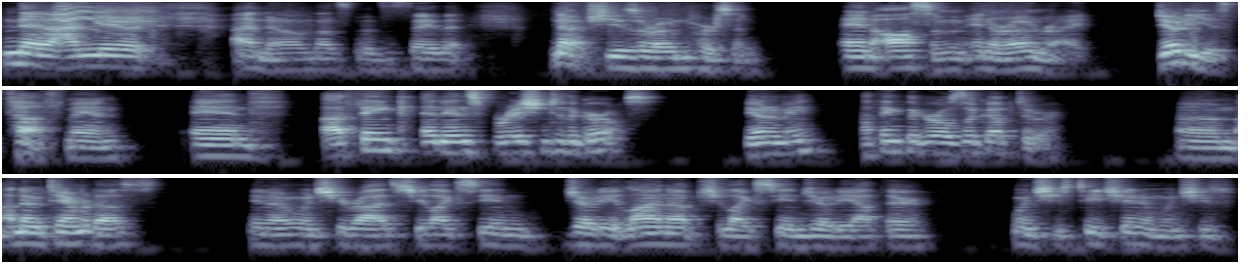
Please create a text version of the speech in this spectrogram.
no, I knew it. I know I'm not supposed to say that. No, she is her own person and awesome in her own right. Jodie is tough, man. And I think an inspiration to the girls. You know what I mean? I think the girls look up to her. Um, I know Tamara does. You know, when she rides, she likes seeing Jodie at lineup. She likes seeing Jodie out there when she's teaching and when she's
